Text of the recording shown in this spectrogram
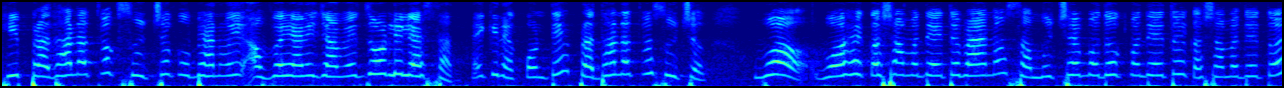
ही प्रधानत्वक सूचक उभ्यान्वयी अव्ययाने आणि जोडलेले असतात आहे की नाही? कोणते? प्रधानत्व सूचक. व व हे कशामध्ये येतोय बाळांनो? समुच्चय बोधकमध्ये येतोय. कशामध्ये येतोय?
